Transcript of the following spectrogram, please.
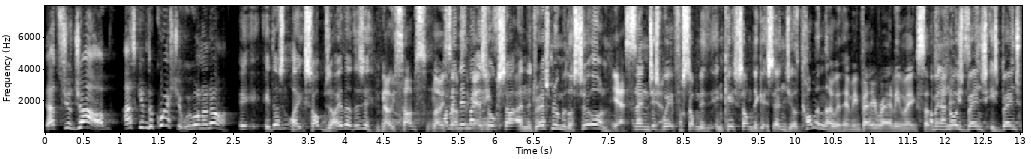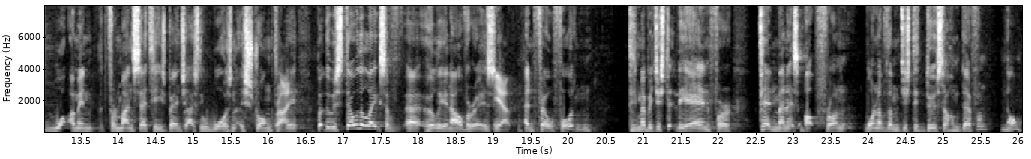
That's your job. Ask him the question. We want to know. He, he doesn't like subs either, does he? No subs. No I subs I mean, they might again. as well He's- sat in the dressing room with a suit on. Yes, And then just yeah. wait for somebody, in case somebody gets injured. It's common though with him. He very rarely makes subs. I mean, I know his bench, his bench, wa- I mean, for Man City, his bench actually wasn't as strong today. Right. But there was still the likes of uh, Julian Alvarez Yeah. and Phil Foden, to maybe just at the end for 10 minutes up front, one of them just to do something different. No.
